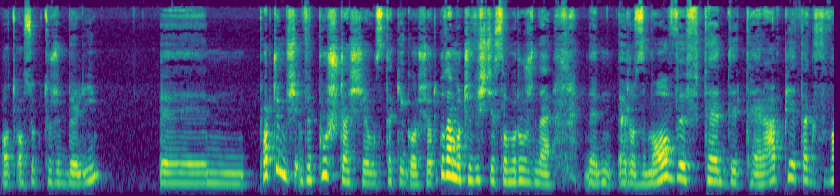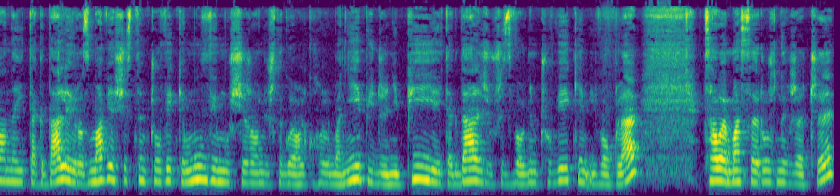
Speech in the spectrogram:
od osób, którzy byli. Po czym wypuszcza się z takiego ośrodku. Tam oczywiście są różne rozmowy, wtedy terapie tak zwane i tak dalej. Rozmawia się z tym człowiekiem, mówi mu się, że on już tego alkoholu ma nie pić, że nie pije i tak dalej, że już jest wolnym człowiekiem i w ogóle. Całe masę różnych rzeczy.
